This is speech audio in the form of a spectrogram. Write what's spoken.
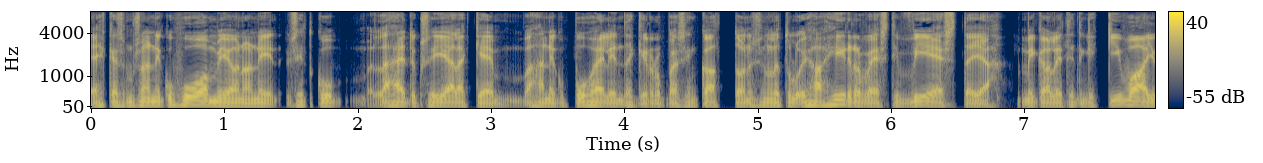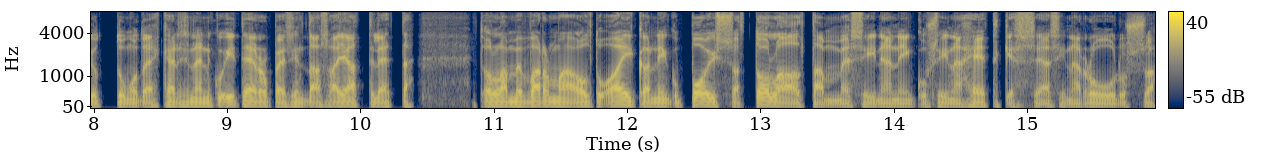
ehkä semmoisena niin kuin huomiona, niin sitten kun lähetyksen jälkeen vähän niin kuin puhelintakin rupesin katsoa, niin siinä oli tullut ihan hirveästi viestejä, mikä oli tietenkin kiva juttu, mutta ehkä siinä niin kuin itse rupesin taas ajattelemaan, että, että ollaan me varmaan oltu aika niin kuin poissa tolaltamme siinä, niin kuin siinä hetkessä ja siinä ruudussa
